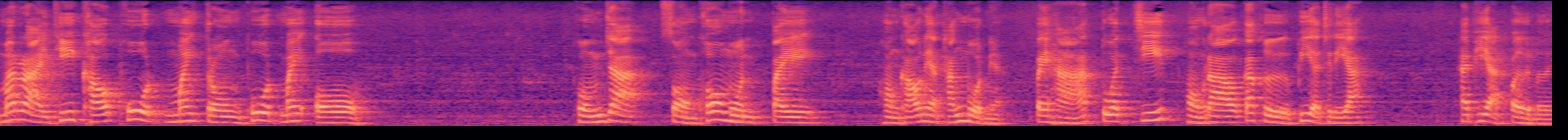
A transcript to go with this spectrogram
เมื่อไหร่ที่เขาพูดไม่ตรงพูดไม่โอ ผมจะส่งข้อมูลไปของเขาเนี่ยทั้งหมดเนี่ย ไปหาตัวจี๊ดของเราก็คือพี่อัจฉริยะ ให้พี่อัดเปิดเลย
